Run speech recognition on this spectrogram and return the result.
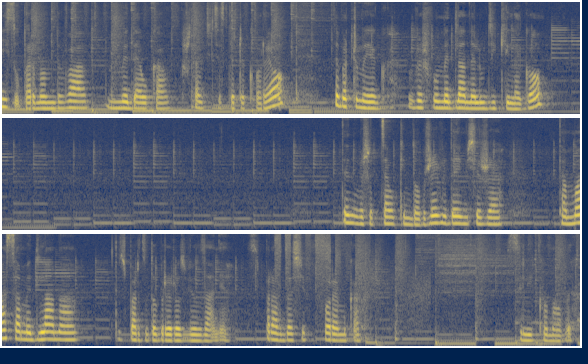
I super, mam dwa mydełka w kształcie ciasteczek Oreo. Zobaczymy jak wyszło mydlane ludziki Lego. Ten wyszedł całkiem dobrze. Wydaje mi się, że ta masa mydlana to jest bardzo dobre rozwiązanie. Sprawdza się w foremkach silikonowych.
